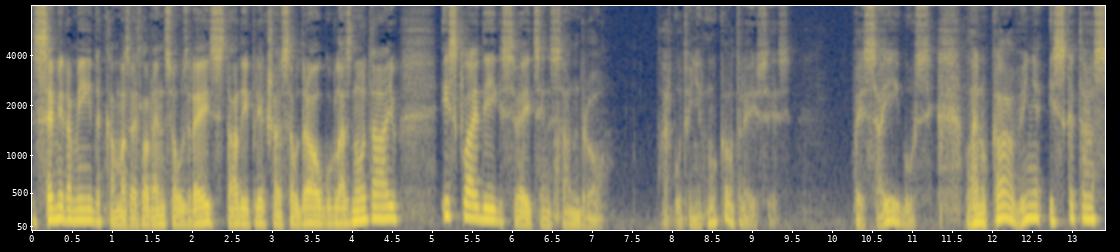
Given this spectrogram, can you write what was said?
Semiramīda, kā mazais Lorenzo uzreiz stādīja priekšā savu draugu gleznotāju, izklaidīgi sveicina Sandro. Varbūt viņa ir nokautrējusies vai saīgusi, lai nu kā viņa izskatās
